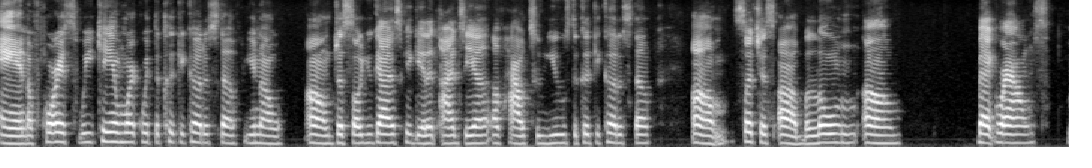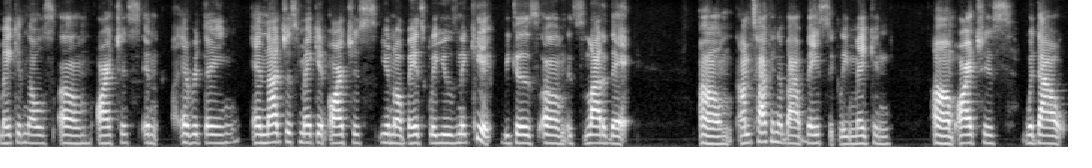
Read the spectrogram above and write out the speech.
And of course, we can work with the cookie cutter stuff, you know, um, just so you guys can get an idea of how to use the cookie cutter stuff, um, such as uh, balloon um, backgrounds, making those um, arches and everything, and not just making arches, you know, basically using a kit because um, it's a lot of that. Um, I'm talking about basically making um, arches without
